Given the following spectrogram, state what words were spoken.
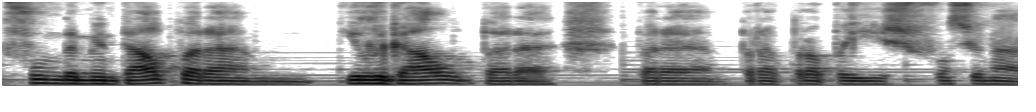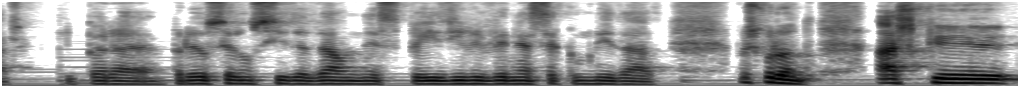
fundamental para ilegal para, para, para, para o país funcionar e para, para eu ser um cidadão nesse país e viver nessa comunidade. Mas pronto, acho que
